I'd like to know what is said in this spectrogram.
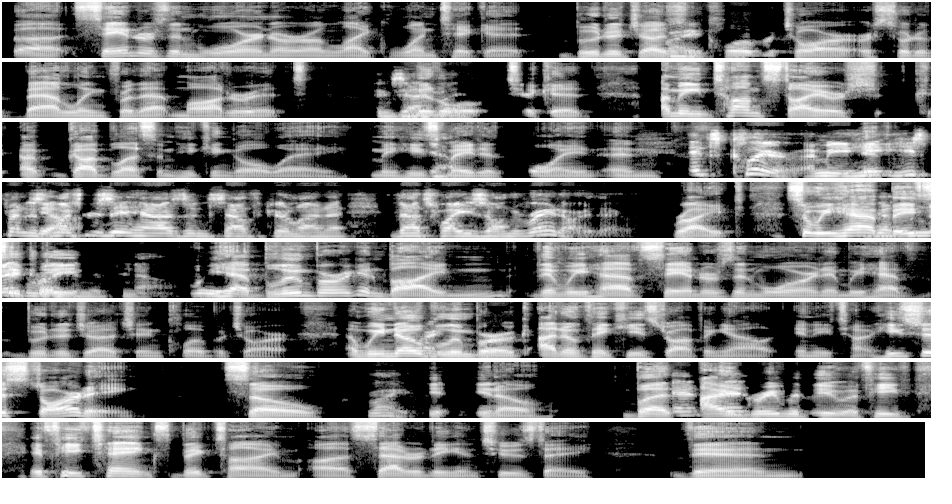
uh, Sanders and Warren are on like one ticket. Buttigieg Right. and Klobuchar are sort of battling for that moderate Exactly. middle ticket. I mean, Tom Steyer, uh, God bless him, he can go away. I mean, he's Yeah. made his point, and It's clear. I mean, he, It- he spent as yeah. much as he has in South Carolina. That's why he's on the radar there. right. So we have He got some name basically now. we have Bloomberg and Biden, then we have Sanders and Warren, and we have Buttigieg and Klobuchar. And we know Right. Bloomberg. I don't think he's dropping out anytime. He's just starting. So Right. y- you know, but And- I and- agree with you. If he if he tanks big time uh, Saturday and Tuesday, then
